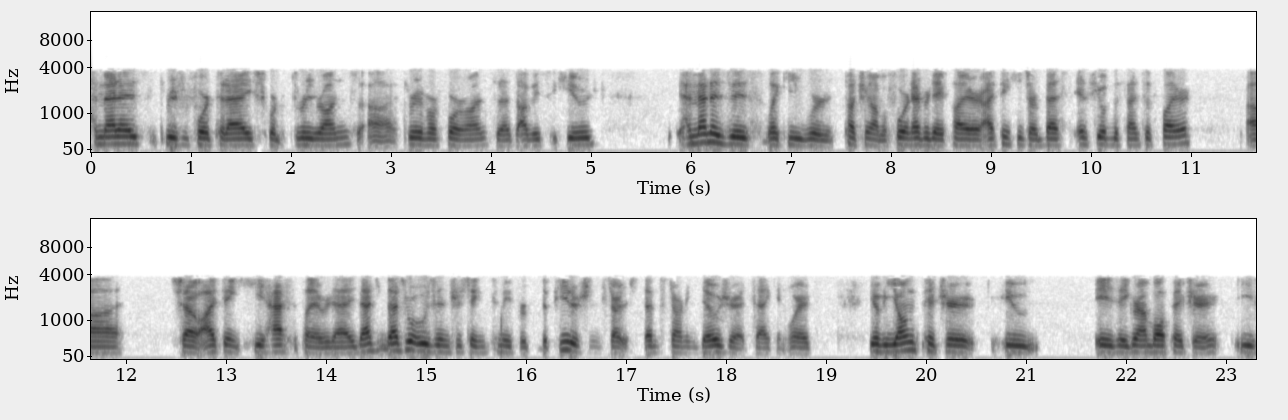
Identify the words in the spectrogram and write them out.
Jimenez, three for four today, scored three runs, uh, three of our four runs, so that's obviously huge. Jimenez is, like you were touching on before, an everyday player. I think he's our best infield defensive player. Uh, so I think he has to play every day. That's that's what was interesting to me for the Peterson start them starting Dozier at second, where you have a young pitcher who is a ground ball pitcher. He's,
